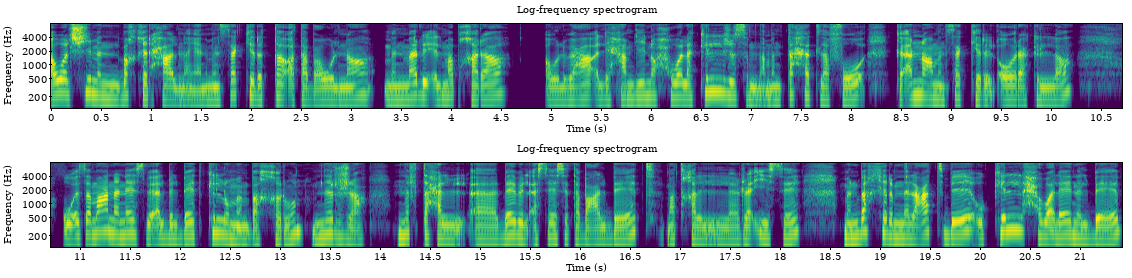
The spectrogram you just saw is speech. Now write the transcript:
أول شي منبخر حالنا يعني منسكر الطاقة تبعولنا منمرق المبخرة أو الوعاء اللي حاملينه حول كل جسمنا من تحت لفوق كأنه عم نسكر الأورا كلها وإذا معنا ناس بقلب البيت كله منبخرون بنرجع بنفتح الباب الأساسي تبع البيت مدخل الرئيسي منبخر من العتبة وكل حوالين الباب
